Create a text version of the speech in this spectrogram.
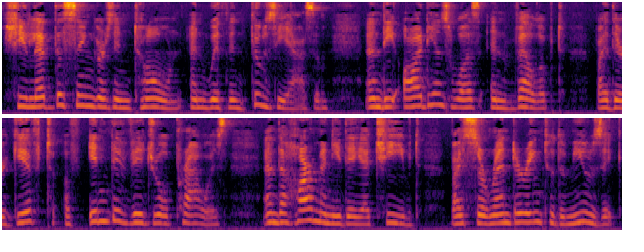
She led the singers in tone and with enthusiasm, and the audience was enveloped by their gift of individual prowess and the harmony they achieved by surrendering to the music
